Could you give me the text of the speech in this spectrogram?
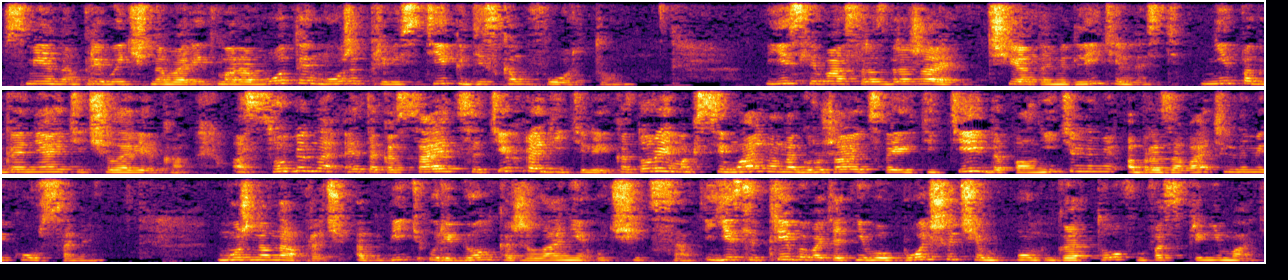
Смена привычного ритма работы может привести к дискомфорту. Если вас раздражает чья-то медлительность, не подгоняйте человека. Особенно это касается тех родителей, которые максимально нагружают своих детей дополнительными образовательными курсами. Можно напрочь отбить у ребенка желание учиться, если требовать от него больше, чем он готов воспринимать.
